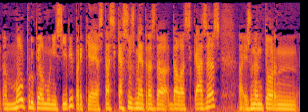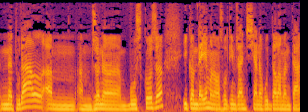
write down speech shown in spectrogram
uh, molt proper al municipi perquè està a escassos metres de, de les cases. Uh, és un entorn natural amb, amb zona boscosa i com dèiem en els últims anys s'hi han hagut de lamentar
